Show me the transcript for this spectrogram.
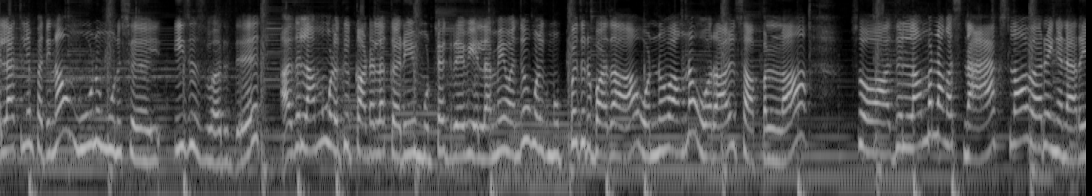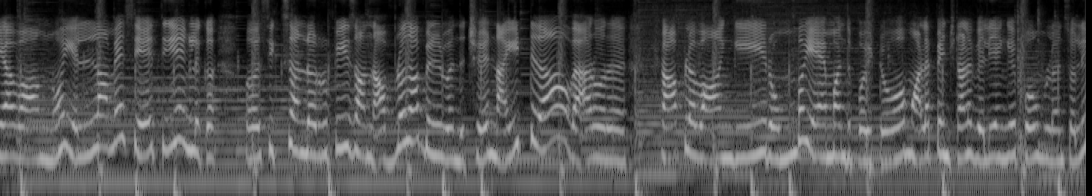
எல்லாத்துலேயும் பார்த்தீங்கன்னா மூணு மூணு பீசஸ் வருது. அது இல்லாமல் உங்களுக்கு கடலைக்கறி முட்டை கிரேவி எல்லாமே வந்து உங்களுக்கு முப்பது ரூபாய் தான் ஒன்று வாங்கினா ஒரு ஆள் சாப்பிட்லாம். ஸோ அது இல்லாமல் நாங்கள் ஸ்நாக்ஸ்லாம் வேறு இங்கே நிறையா வாங்கினோம். எல்லாமே சேர்த்தியே எங்களுக்கு சிக்ஸ் ஹண்ட்ரட் ருபீஸ் அந்த அவ்வளோதான் பில் வந்துச்சு. நைட்டு தான் வேற ஒரு ஷாப்பில் வாங்கி ரொம்ப ஏமாந்து போயிட்டோம் மழை பெஞ்சினாலும் வெளியே எங்கேயே போக முடியலன்னு சொல்லி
